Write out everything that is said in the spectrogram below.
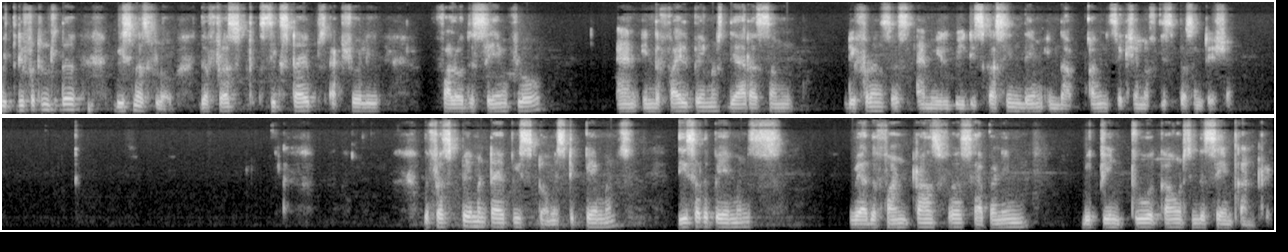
With reference to the business flow, the first six types actually follow the same flow and in the file payments there are some differences and we'll be discussing them in the upcoming section of this presentation. The first payment type is domestic payments. These are the payments where the fund transfers happening between two accounts in the same country.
